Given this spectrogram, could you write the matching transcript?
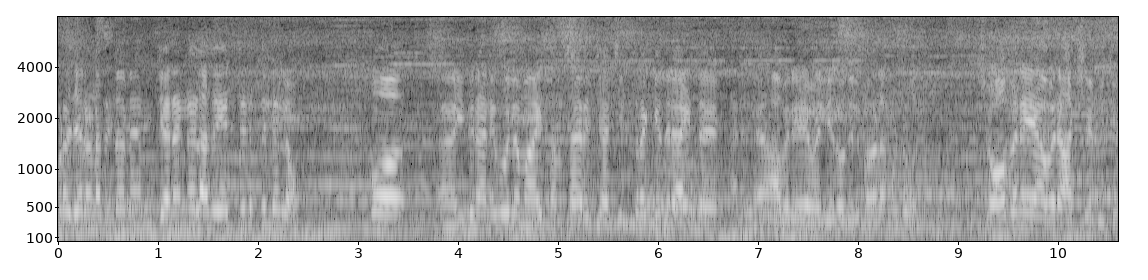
പ്രചരണത്തിനും ജനങ്ങൾ അത് ഏറ്റെടുത്തില്ലല്ലോ. ഇപ്പോൾ ഇതിനനുകൂലമായി സംസാരിച്ച ചിത്രക്കെതിരായിട്ട് അവരെ വലിയ തോതിൽ ബഹളം കൊണ്ടുവന്നു. ശോഭനയെ അവർ ആക്ഷേപിച്ചു.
